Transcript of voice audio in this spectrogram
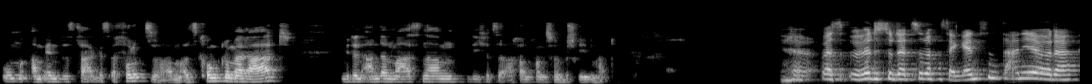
um am Ende des Tages Erfolg zu haben, als Konglomerat mit den anderen Maßnahmen, die ich jetzt auch anfangs schon beschrieben hatte. Was würdest du dazu noch was ergänzen, Daniel? Oder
